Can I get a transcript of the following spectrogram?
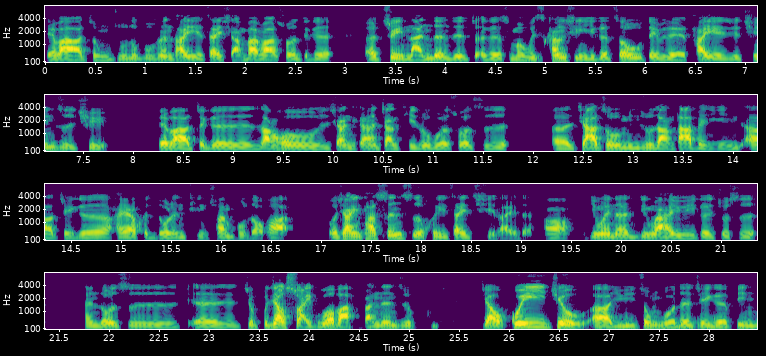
对吧？种族的部分他也在想办法，说这个呃最难的这这个什么威斯康星一个州，对不对？他也就亲自去，对吧？这个然后像你刚才讲提，如果说是呃加州民主党大本营啊，这个还要很多人挺川普的话。我相信他声势会再起来的啊，因为呢，另外还有一个就是很多是呃就不叫甩锅吧，反正就叫归咎啊于中国的这个病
